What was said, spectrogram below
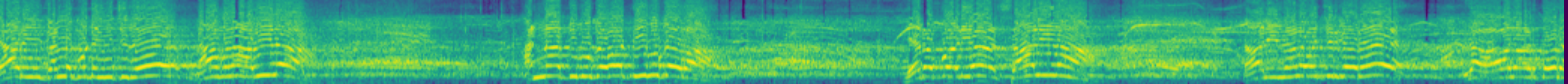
யாரு கள்ள கூட்டணி வச்சது தான் அவியலா? அண்ணா திமுகவா திமுகவா? எடப்பாடியா ஸ்டாலினா? ஸ்டாலின் தானே வச்சிருக்காரு. ஆதாரத்தோட.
